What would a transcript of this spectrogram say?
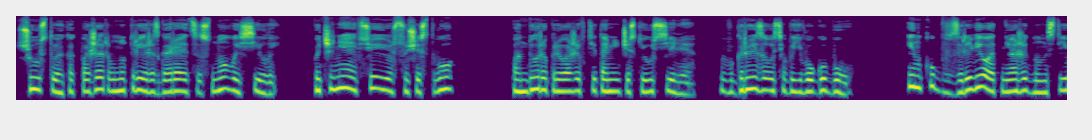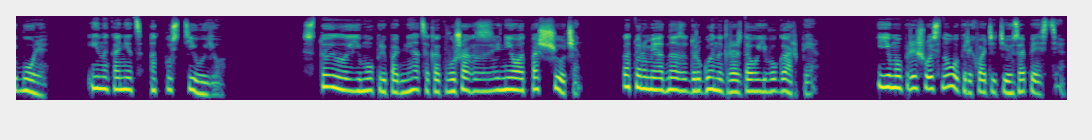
Чувствуя, как пожар внутри разгорается с новой силой, Подчиняя все ее существо, Пандора, приложив титанические усилия, вгрызалась в его губу. Инкуб взревел от неожиданности и боли и, наконец, отпустил ее. Стоило ему приподняться, как в ушах зазвенело от пощечин, которыми одна за другой награждала его гарпия. Ему пришлось снова перехватить ее запястье.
